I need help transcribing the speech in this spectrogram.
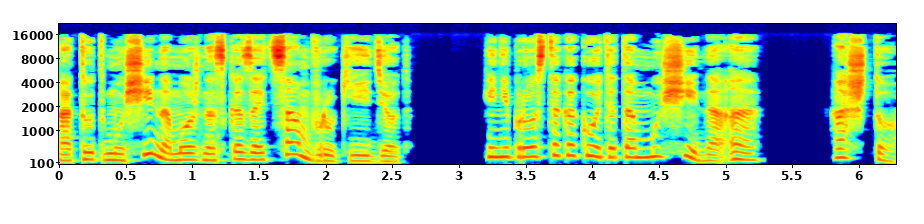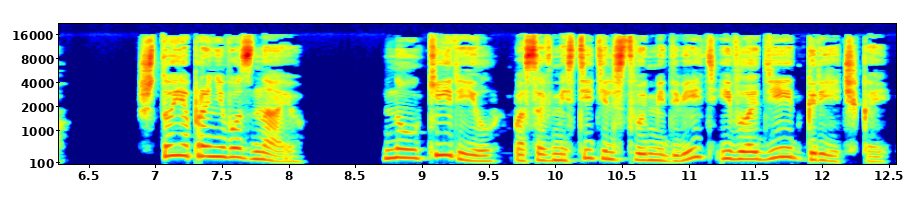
А тут мужчина, можно сказать, сам в руки идет. И не просто какой-то там мужчина, а... А что? Что я про него знаю? Ну, Кирилл, по совместительству медведь и владеет гречкой.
